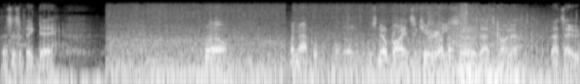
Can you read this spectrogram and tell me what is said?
This is a big day. Well, my map will will. There's no buy at security, so that's kind of that's out.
